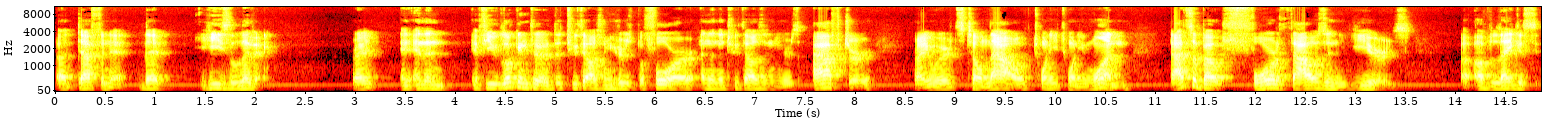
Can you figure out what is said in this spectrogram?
uh, definite, that he's living, right? And, and then if you look into the 2,000 years before and then the 2,000 years after, right, where it's till now, 2021, that's about 4,000 years of legacy.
